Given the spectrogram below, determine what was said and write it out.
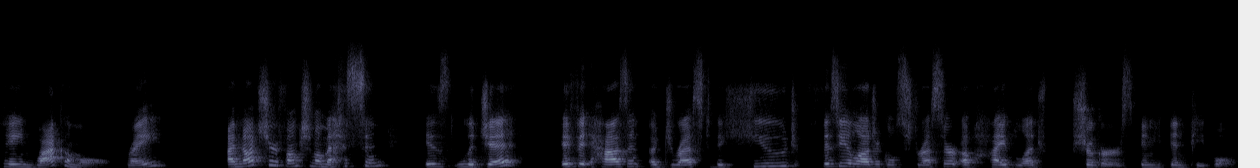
playing whack-a-mole, right? I'm not sure functional medicine is legit if it hasn't addressed the huge physiological stressor of high blood sugars in, in people.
